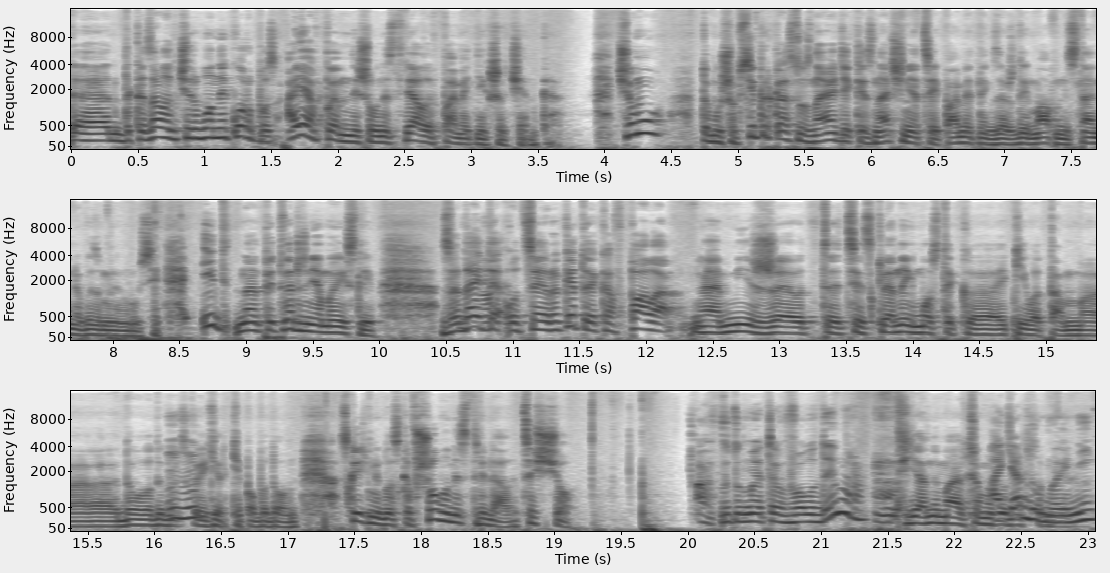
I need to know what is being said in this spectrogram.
Е, Казали в червоний корпус, а я впевнений, що вони стріляли в пам'ятник Шевченка. Чому? Тому що всі прекрасно знають, яке значення цей пам'ятник завжди мав національно визвольній Русі. І на підтвердження моїх слів. Згадайте оцю ракету, яка впала е, між е, от, цей скляний мостик, е, який от там е, до Володимирської гірки побудований. Скажіть мені, будь ласка, в що вони стріляли? Це що? А ви думаєте, в Володимира? Я не маю в цьому А я думаю, ні.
